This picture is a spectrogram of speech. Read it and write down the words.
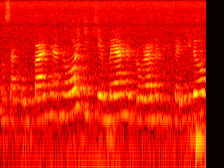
nos acompañan hoy y quien vean el programa en diferido,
